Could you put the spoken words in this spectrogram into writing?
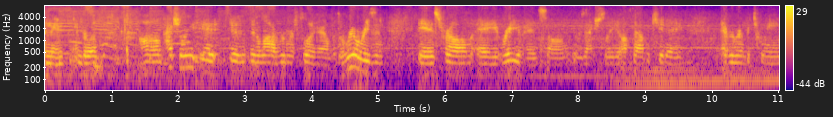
band name? Um, actually, it, there's been a lot of rumors floating around, but the real reason is from a Radiohead song. It was actually off the album Kid A, Everywhere in Between.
